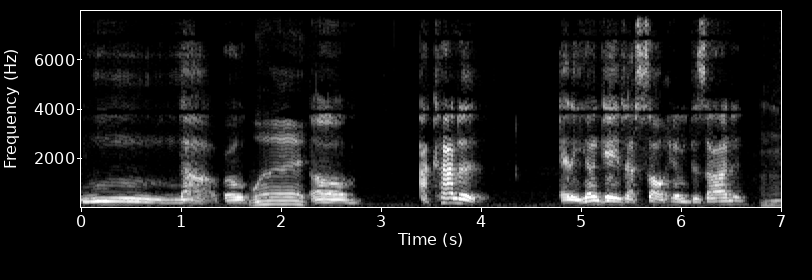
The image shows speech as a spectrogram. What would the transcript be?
Mm, nah, bro. What? um, I kind of at a young age I saw him designing. Mhm.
